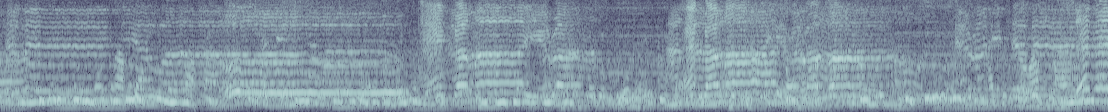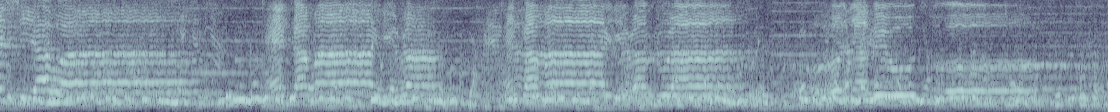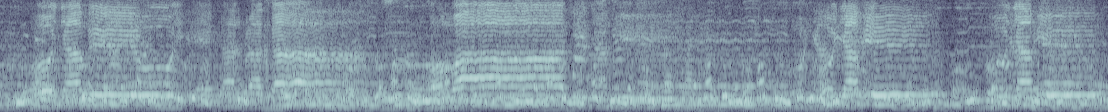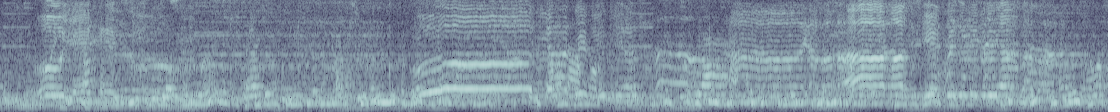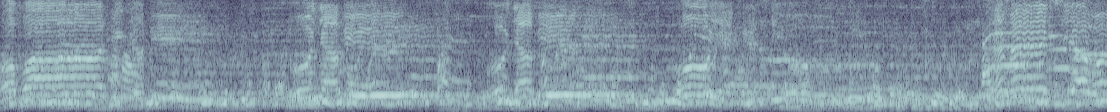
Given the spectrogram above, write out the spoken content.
nyame ramayiraba sẹmẹsiawa ẹkamayira ẹkamayirabura onyame otuo onyame oyekadraka ọba. Ɔba dinami onyame onyame oyɛ kɛse o nyame bibia ama sie gbegbegbea ọba dinami onyame onyame oyɛ kɛse sɛmɛsiawa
